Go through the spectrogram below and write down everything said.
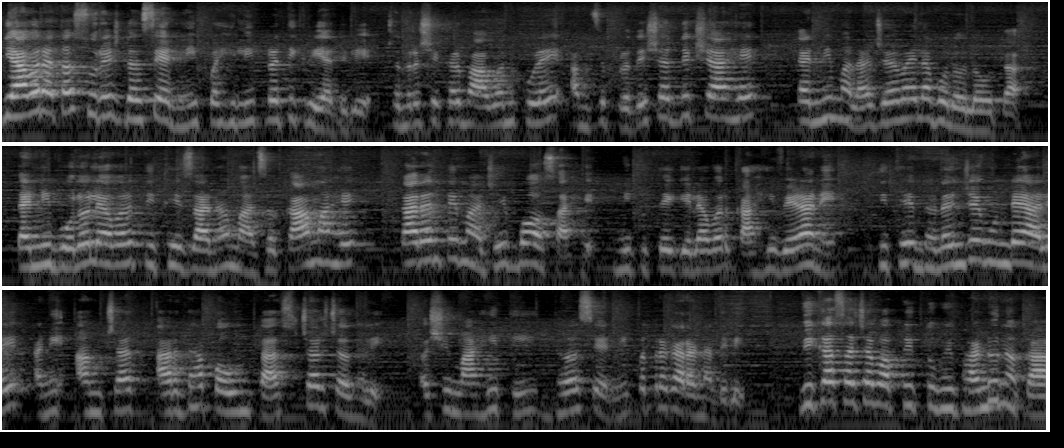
यावर आता सुरेश धसे यांनी पहिली प्रतिक्रिया दिली आहे. चंद्रशेखर बावनकुळे आमचे प्रदेशाध्यक्ष आहे. त्यांनी मला जेवायला बोलवलं होतं. त्यांनी बोलवल्यावर तिथे जाणं माझं काम आहे कारण ते माझे बॉस आहे. मी तिथे गेल्यावर काही वेळाने तिथे धनंजय मुंडे आले आणि आमच्यात अर्धा पाऊण तास चर्चा झाली. अशी माहिती धस यांनी पत्रकारांना दिली. विकासाच्या बाबतीत तुम्ही भांडू नका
